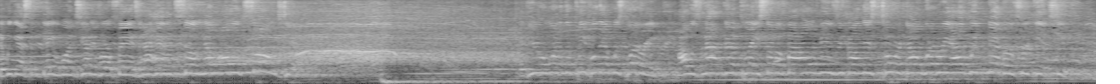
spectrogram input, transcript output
that we got some day one Jelly Roll fans and I haven't sung no old songs yet. If you were one of the people that was worried I was not going to play some of my old music on this tour, don't worry, I would never forget you.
